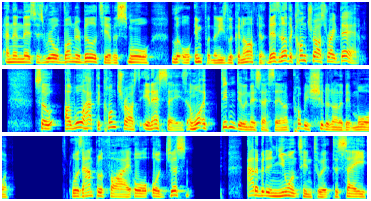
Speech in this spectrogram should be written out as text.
and then there's this real vulnerability of a small little infant that he's looking after. There's another contrast right there. So I will have to contrast in essays. And what I didn't do in this essay, and I probably should have done a bit more, was amplify or or just add a bit of nuance into it to say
